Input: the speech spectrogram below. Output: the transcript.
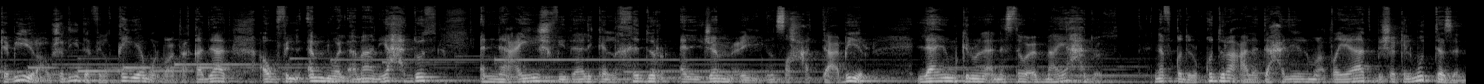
كبيرة أو شديدة في القيم والمعتقدات أو في الأمن والأمان. يحدث أن نعيش في ذلك الخدر الجمعي إن صح التعبير. لا يمكننا أن نستوعب ما يحدث. نفقد القدرة على تحليل المعطيات بشكل متزن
